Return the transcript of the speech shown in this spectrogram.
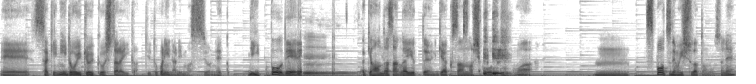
えー先にどういう教育をしたらいいかっていうところになりますよねと。で、一方で、うんさっき本田さんが言ったように逆算の思考っていうのは、うーん、スポーツでも一緒だと思うんですよね。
